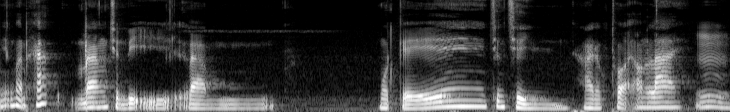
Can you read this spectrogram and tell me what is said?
những bạn khác đang chuẩn bị làm một cái chương trình hài độc thoại online. Ừ.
